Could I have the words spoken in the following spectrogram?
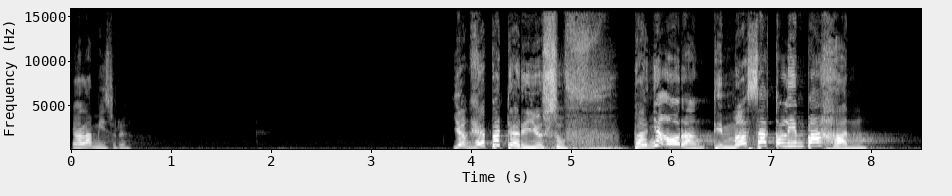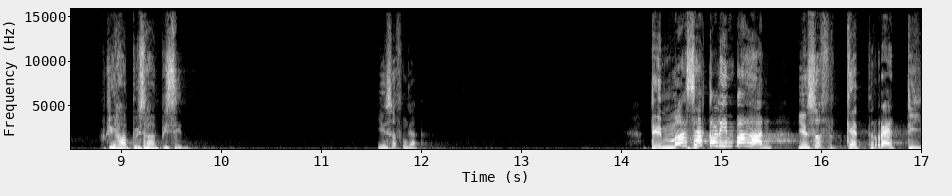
Ngalami sudah. Yang hebat dari Yusuf, banyak orang di masa kelimpahan dihabis-habisin. Yusuf enggak? Di masa kelimpahan, Yusuf get ready.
